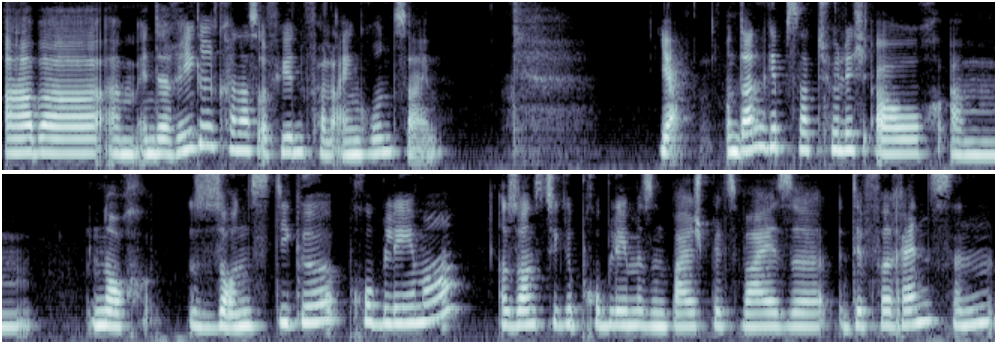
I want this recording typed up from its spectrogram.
Aber ähm, in der Regel kann das auf jeden Fall ein Grund sein. Ja, und dann gibt es natürlich auch ähm, noch sonstige Probleme. Sonstige Probleme sind beispielsweise Differenzen,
